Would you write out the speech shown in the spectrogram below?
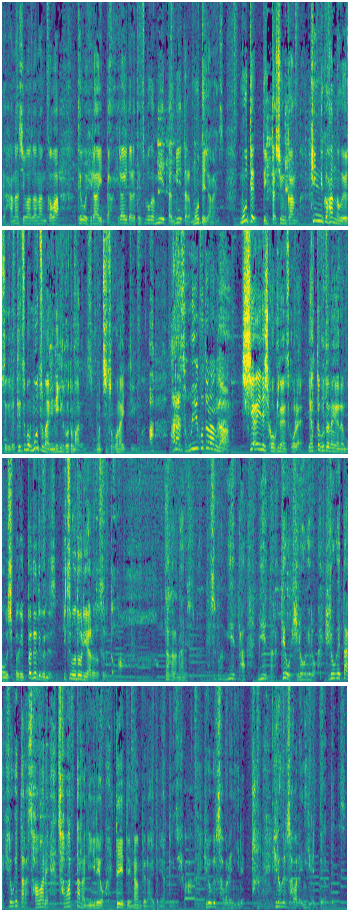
で話し技なんかは手を開いた開いたら鉄棒が見えた見えたら持てじゃないんです。持てって言った瞬間筋肉反応が良すぎて鉄棒持つ前に握ることもあるんですよ。持ち損ないっていうのが。ああらそういうことなんだ、はい。試合でしか起きないんですこれ。やったことないようなもう失敗がいっぱい出てくるんです。いつも通りやろうとすると。だから何するか鉄棒が見えた？見えたら手を広げろ。広げた広げたら触れ。触ったら握れよ。0. 何秒の間にやってるんですよ。広げる触れ握れ。パン。広げる触れ握れってやってるんです。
